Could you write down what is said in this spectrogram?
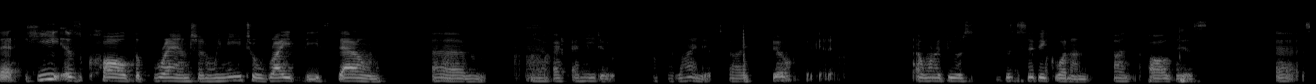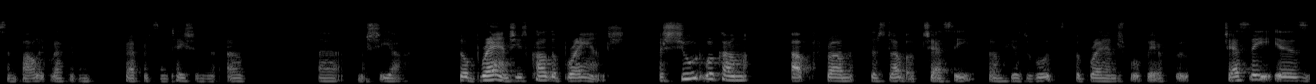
That he is called the branch, and we need to write these down. Um, in fact, I need to underline it so I don't forget it. I want to do a specific one on, on all this uh, symbolic represent, representation of uh, Mashiach. So branch, he's called the branch. A shoot will come up from the stump of Jesse. From his roots, the branch will bear fruit. Jesse is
